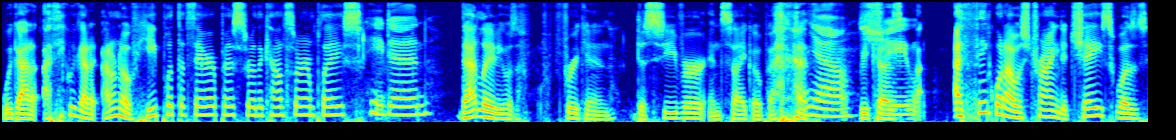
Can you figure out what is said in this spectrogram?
we got. I think we got. I don't know if he put the therapist or the counselor in place. He did. That lady was a freaking deceiver and psychopath. yeah. because she, I think what I was trying to chase was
